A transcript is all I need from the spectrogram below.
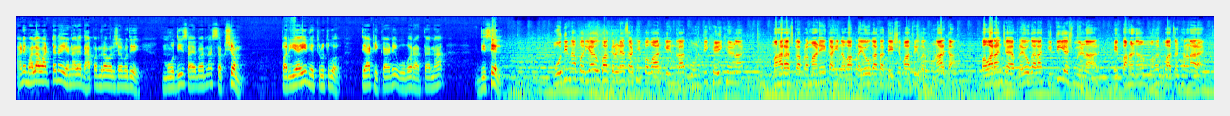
आणि मला वाटतं ना येणाऱ्या दहा पंधरा वर्षामध्ये मोदी साहेबांना सक्षम पर्यायी नेतृत्व त्या ठिकाणी उभं राहताना दिसेल. मोदींना पर्याय उभा करण्यासाठी पवार केंद्रात कोणती खेळी खेळणार? महाराष्ट्राप्रमाणे काही नवा प्रयोग आता देशपातळीवर होणार का? पवारांच्या या प्रयोगाला किती यश मिळणार? हे पाहणं महत्वाचं ठरणार आहे.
